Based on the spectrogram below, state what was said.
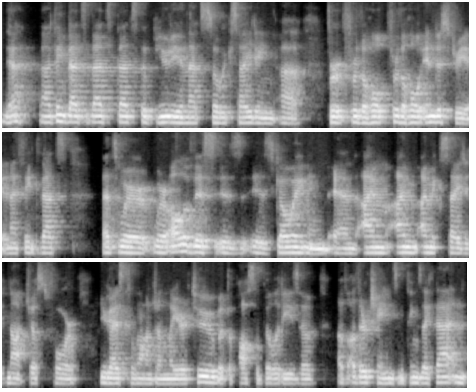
Yeah i think that's that's that's the beauty and that's so exciting uh, for for the whole for the whole industry. And i think that's that's where where all of this is is going. And and i'm i'm i'm excited not just for you guys to launch on layer two but the possibilities of of other chains and things like that. And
